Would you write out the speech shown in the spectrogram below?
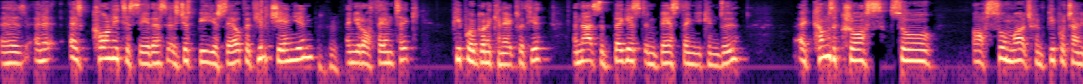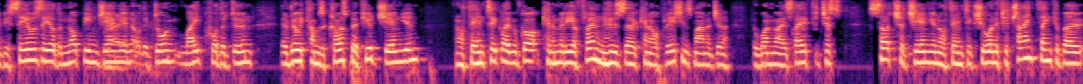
is, and it is corny to say this, is just be yourself. If you're genuine mm-hmm. and you're authentic, people are going to connect with you. And that's the biggest and best thing you can do. It comes across so oh so much when people are trying to be salesy or they're not being genuine right. or they don't like what they're doing. It really comes across. But if you're genuine and authentic, like we've got kind of Maria Flynn, who's a kind of operations manager at One Wise Life, just such a genuine, authentic show. And if you try and think about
